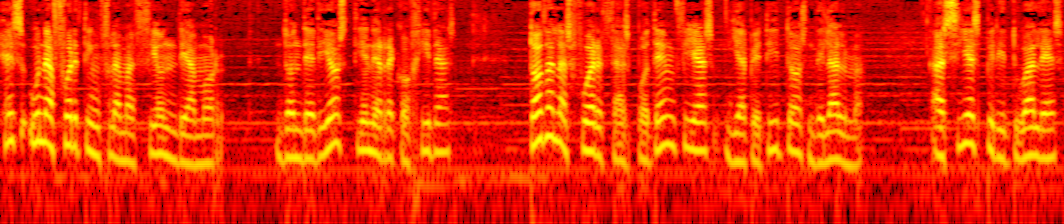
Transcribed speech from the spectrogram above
Es una fuerte inflamación de amor, donde Dios tiene recogidas todas las fuerzas, potencias y apetitos del alma, así espirituales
